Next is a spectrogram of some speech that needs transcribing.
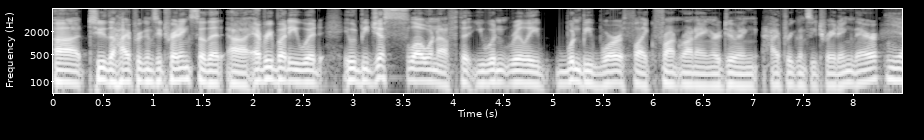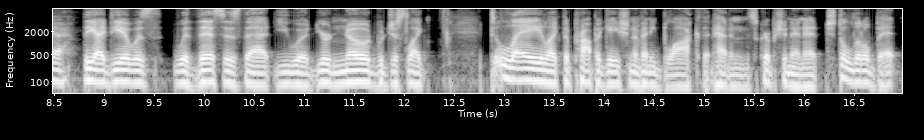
uh, to the high frequency trading so that uh, everybody would it would be just slow enough that you wouldn't really wouldn't be worth like front running or doing high frequency trading there. Yeah. The idea was with this is that you would your node would just like delay like the propagation of any block that had an inscription in it just a little bit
